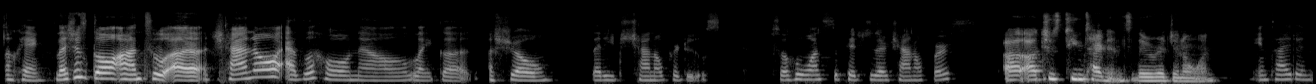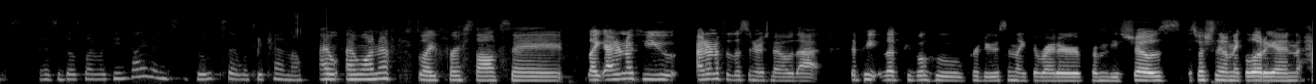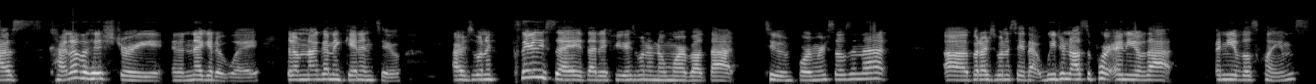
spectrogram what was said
Okay, let's just go on to a channel as a whole now, like a, a show that each channel produced. So who wants to pitch their channel first? I'll, I'll choose Teen Titans, the original one. Teen Titans. Isabel's going with Teen Titans. Dulce, what's your channel? I I want to like first off say like I don't know if you I don't know if the listeners know that the pe- the people who produce and like the writer from these shows, especially on Nickelodeon, has kind of a history in a negative way that I'm not gonna get into. I just want to clearly say that if you guys want to know more about that, to inform yourselves in that. Uh, but I just want to say that we do not support any of that, any of those claims.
